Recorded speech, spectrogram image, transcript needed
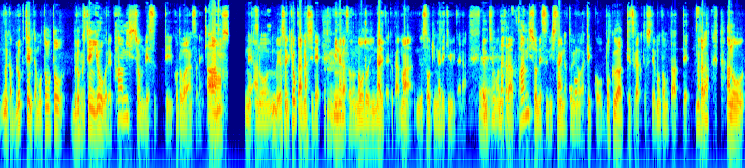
なんかブロックチェーンってもともとブロックチェーン用語でパーミッションレスっていう言葉があるんですよね。パーミッションね、あの、要するに許可なしで、みんながそのノードになれたりとか、まあ、送金ができるみたいな。でうちもだから、パーミッションレスにしたいなというのが結構、僕は哲学としてもともとあって、だから、あの、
